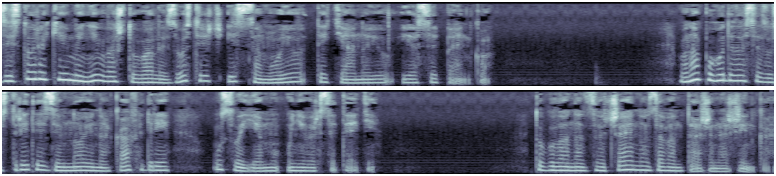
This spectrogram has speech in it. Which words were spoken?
з істориків мені влаштували зустріч із самою Тетяною Йосипенко. Вона погодилася зустрітись зі мною на кафедрі у своєму університеті. То була надзвичайно завантажена жінка.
